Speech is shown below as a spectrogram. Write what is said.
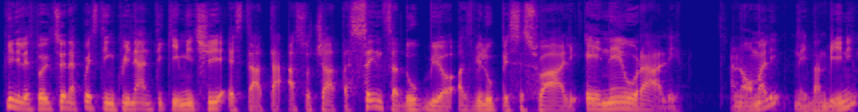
Quindi l'esposizione a questi inquinanti chimici è stata associata senza dubbio a sviluppi sessuali e neurali anomali nei bambini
